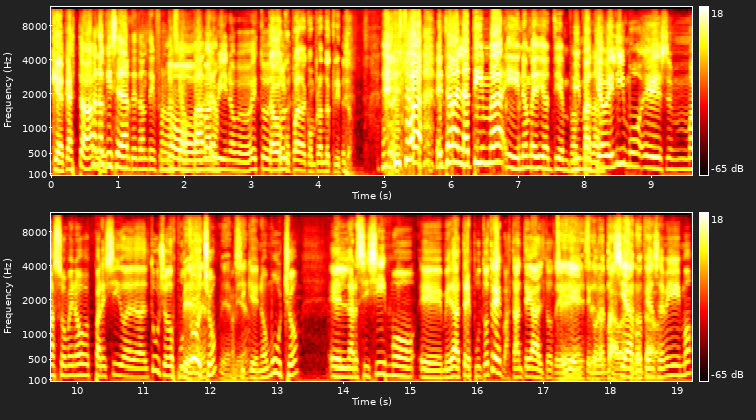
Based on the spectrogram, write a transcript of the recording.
que acá está. Yo no quise darte tanta información, no, Pablo. Barbie, no, esto es Estaba sol- ocupada comprando cripto. estaba, estaba en la timba y no me dio tiempo. Mi perdón. maquiavelismo es más o menos parecido al, al tuyo, 2.8, Bien, bien, así bien. que no mucho. El narcisismo eh, me da 3.3, bastante alto, te Sí, diré. Tengo notaba, demasiada confianza notaba. en mí mismo,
